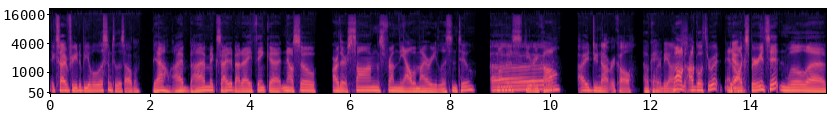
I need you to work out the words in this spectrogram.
excited for you to be able to listen to this album. Yeah, I I'm excited about it. I think uh now so are there songs from the album I already listened to on this? Do you Uh, recall? I do not recall. Okay. I'm gonna be Well, honest. I'll, I'll go through it and Yeah. I'll experience it and we'll uh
